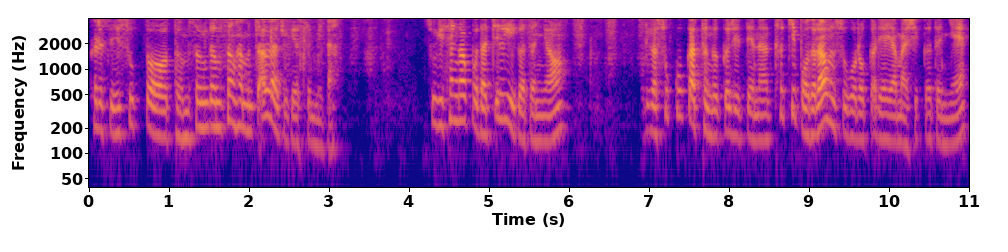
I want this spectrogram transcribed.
그래서 이 쑥도 덤성덤성 한번 잘라주겠습니다. 쑥이 생각보다 질기거든요. 우리가 쑥국 같은 거 끓일 때는 특히 보드라운 쑥으로 끓여야 맛있거든요.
